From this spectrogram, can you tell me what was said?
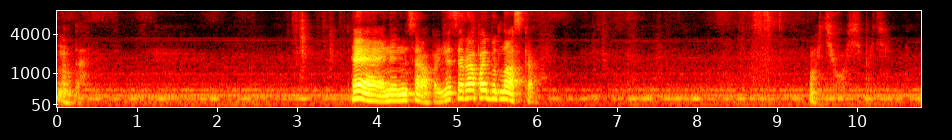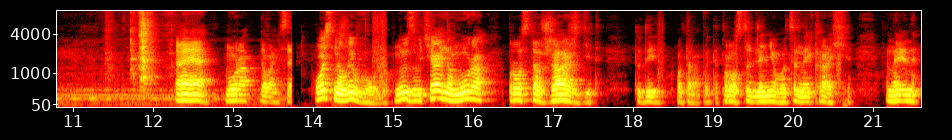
Ну так. Ей, не, не царапай, не царапай, будь ласка. Ой, господи. Е, Мура, давай все. Ось налив воду. Ну, звичайно, Мура просто жаждить туди потрапити. Просто для нього це найкраще.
